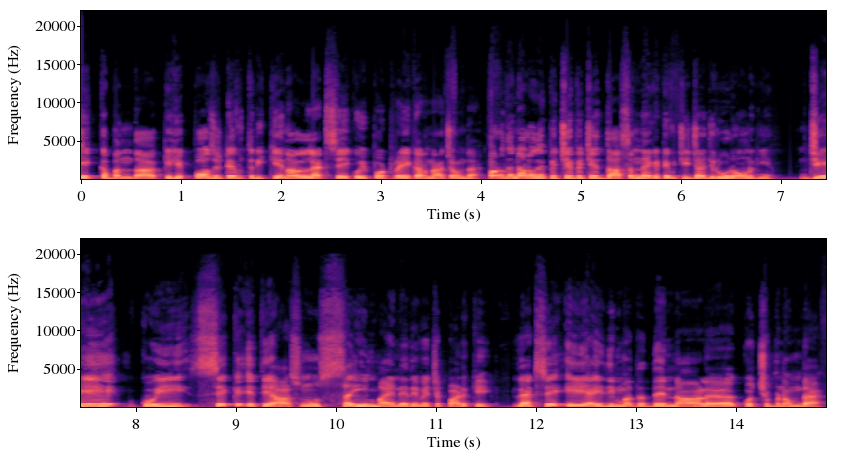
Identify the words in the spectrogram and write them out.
ਇੱਕ ਬੰਦਾ ਕਿਸੇ ਪੋਜ਼ਿਟਿਵ ਤਰੀਕੇ ਨਾਲ ਲੈਟਸ ਸੇ ਕੋਈ ਪੋਰਟਰੇ ਕਰਨਾ ਚਾਹੁੰਦਾ ਹੈ, ਪਰ ਉਹਦੇ ਨਾਲ ਉਹਦੇ ਪਿੱਛੇ ਪਿੱਛੇ 10 네ਗੇਟਿਵ ਚੀਜ਼ਾਂ ਜ਼ਰੂਰ ਆਉਣਗੀਆਂ। ਜੇ ਕੋਈ ਸਿੱਖ ਇਤਿਹਾਸ ਨੂੰ ਸਹੀ ਮਾਇਨੇ ਦੇ ਵਿੱਚ ਪੜ੍ਹ ਕੇ ਲੈਟਸ ਸੇ AI ਦੀ ਮਦਦ ਦੇ ਨਾਲ ਕੁਝ ਬਣਾਉਂਦਾ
